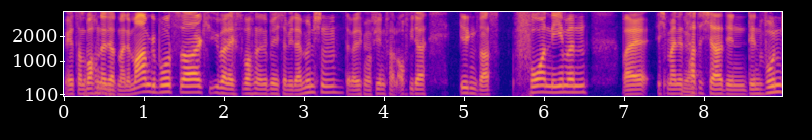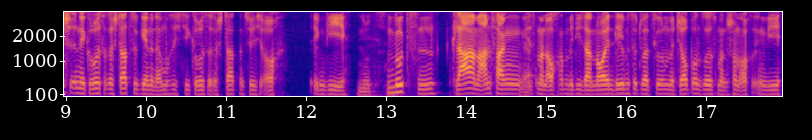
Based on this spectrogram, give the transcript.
Jetzt am Wochenende hat meine Mom Geburtstag. Übernächstes Wochenende bin ich dann wieder in München. Da werde ich mir auf jeden Fall auch wieder irgendwas vornehmen. Weil ich meine, jetzt ja. hatte ich ja den, den Wunsch, in eine größere Stadt zu gehen und da muss ich die größere Stadt natürlich auch irgendwie nutzen. nutzen. Klar, am Anfang ja. ist man auch mit dieser neuen Lebenssituation mit Job und so, ist man schon auch irgendwie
